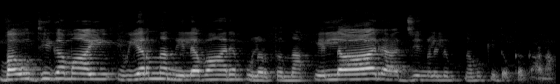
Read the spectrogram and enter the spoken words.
ബൗദ്ധികമായി ഉയർന്ന നിലവാരം പുലർത്തുന്ന എല്ലാ രാജ്യങ്ങളിലും നമുക്കിതൊക്കെ കാണാം.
